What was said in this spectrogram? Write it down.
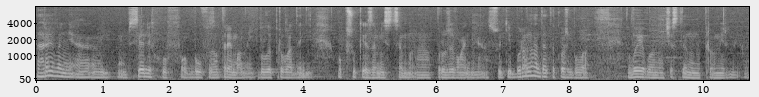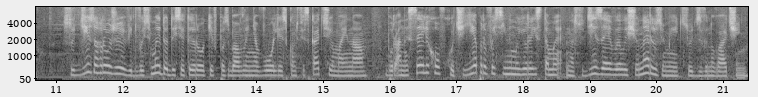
гривень е, Селіхов був затриманий. Були проведені обшуки за місцем е, проживання судді Бурана, де також була виявлена частина неправомірної вигоди. Судді загрожує від 8 до 10 років позбавлення волі з конфіскацією майна. Буран і Селіхов, хоч і є професійними юристами, на суді заявили, що не розуміють суть звинувачень.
